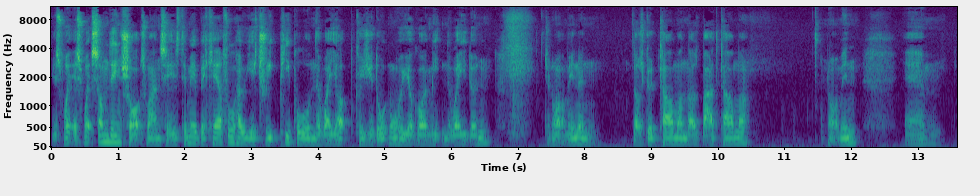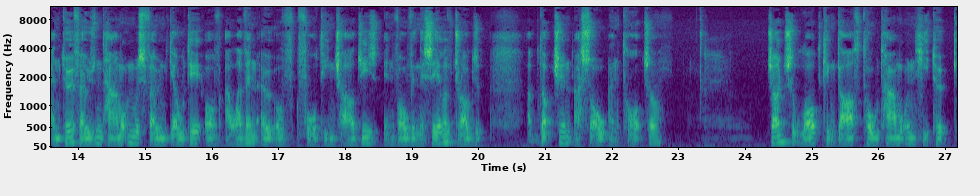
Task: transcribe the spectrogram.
it's what it's what somebody in Shotts one says to me. Be careful how you treat people on the way up because you don't know who you're going to meet in the way down. Do you know what I mean? And there's good karma and there's bad karma. Know what I mean? Um, in 2000, Hamilton was found guilty of 11 out of 14 charges involving the sale of drugs, abduction, assault, and torture. Judge Lord Kingarth told Hamilton he took,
